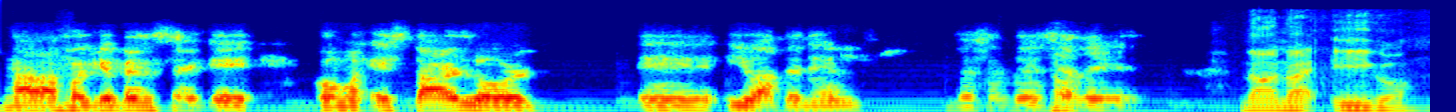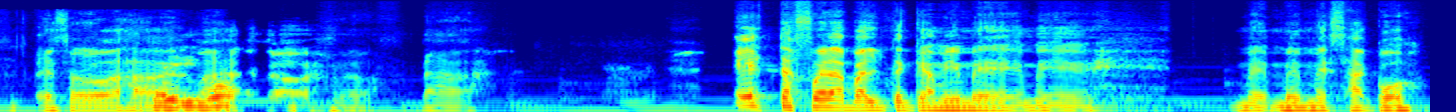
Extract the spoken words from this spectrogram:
Nada, fue que pensé que como Star Lord iba a tener descendencia No. de, No, no es Igo. Eso lo vas a ver más. No, no, nada. Esta fue la parte que a mí me, me, me, me- me sacó.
